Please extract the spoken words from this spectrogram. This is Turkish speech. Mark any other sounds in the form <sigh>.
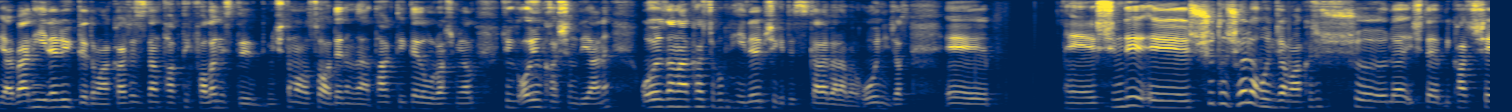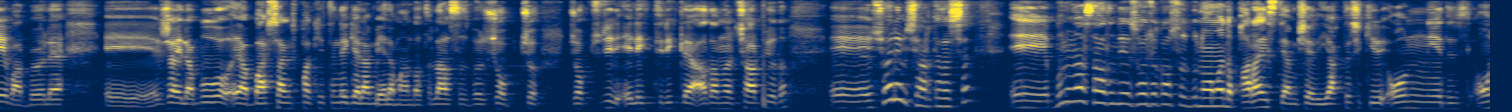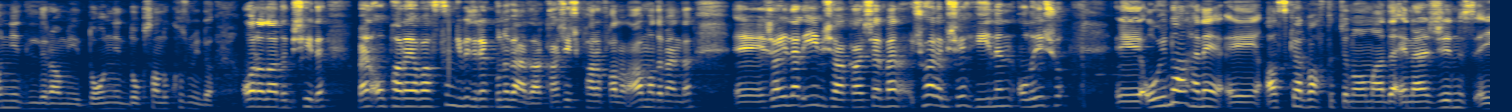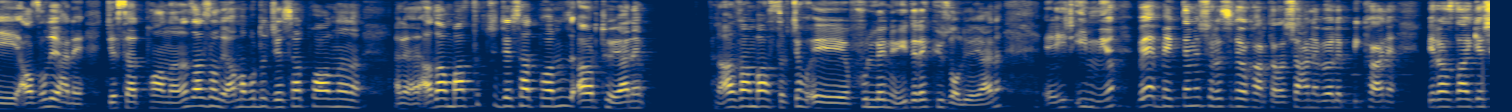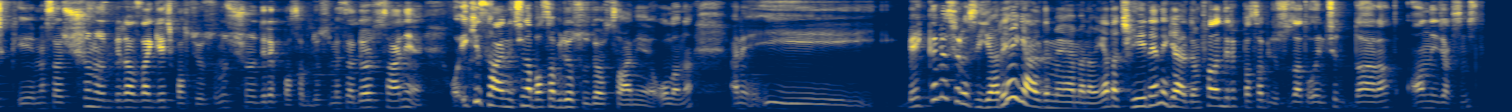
ya ben hileli yükledim arkadaşlar. Sizden taktik falan istemiştim ama sonra dedim yani taktikle de uğraşmayalım. Çünkü oyun kaşındı yani. O yüzden arkadaşlar bugün hileli bir şekilde sizlerle beraber oynayacağız. Eee ee, şimdi e, şu da şöyle oynayacağım arkadaşlar. Şöyle işte birkaç şey var böyle e, Jayla bu ya başlangıç paketinde gelen bir elemanda hatırlarsınız böyle jobçu jobçu değil elektrikle adamları çarpıyordu. E, şöyle bir şey arkadaşlar. E, bunu nasıl aldım diye soracak olursanız bu normalde para isteyen bir şeydi. Yaklaşık 17 17 lira mıydı? 17.99 muydu? Oralarda bir şeydi. Ben o paraya bastığım gibi direkt bunu verdi arkadaşlar. Hiç para falan almadı benden. E, Jailer iyi bir şey arkadaşlar. Ben şöyle bir şey hilenin olayı şu e, oyunda hani e, asker bastıkça normalde enerjiniz e, azalıyor hani cesaret puanlarınız azalıyor ama burada cesaret puanlarını hani adam bastıkça cesaret puanınız artıyor yani Azam bastıkça e, fulleniyor. Direkt 100 oluyor yani. E, hiç inmiyor. Ve bekleme süresi de yok arkadaşlar. Hani böyle bir hani biraz daha geç e, mesela şunu biraz daha geç basıyorsunuz. Şunu direkt basabiliyorsunuz. Mesela 4 saniye. O 2 saniye içinde basabiliyorsunuz 4 saniye olanı. Hani e, bekleme süresi yarıya geldi mi hemen hemen ya da çeyreğine geldi mi falan direkt basabiliyorsunuz. Zaten oyun için daha rahat anlayacaksınız.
